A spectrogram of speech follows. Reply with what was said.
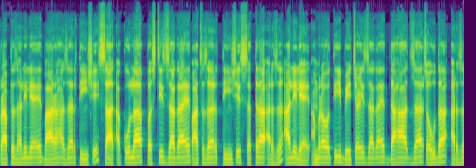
प्राप्त झालेले आहेत बारा हजार तीनशे सात. अकोला पस्तीस जागा आहेत पाच हजार तीनशे सतरा अर्ज आलेले आहेत. अमरावती बेचाळीस जागा आहेत दहा हजार चौदा अर्ज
